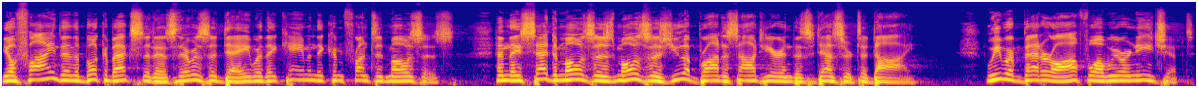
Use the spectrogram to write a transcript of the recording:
You'll find in the book of Exodus, there was a day where they came and they confronted Moses. And they said to Moses, Moses, you have brought us out here in this desert to die. We were better off while we were in Egypt.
